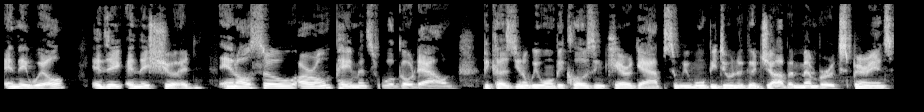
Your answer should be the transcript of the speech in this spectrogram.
and they will and they and they should. And also our own payments will go down because you know we won't be closing care gaps and we won't be doing a good job in member experience.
